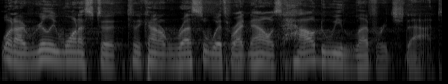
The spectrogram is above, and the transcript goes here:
what I really want us to, to kind of wrestle with right now is how do we leverage that?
